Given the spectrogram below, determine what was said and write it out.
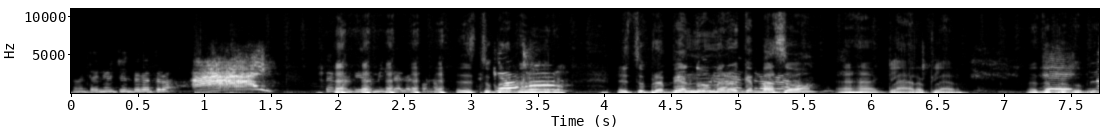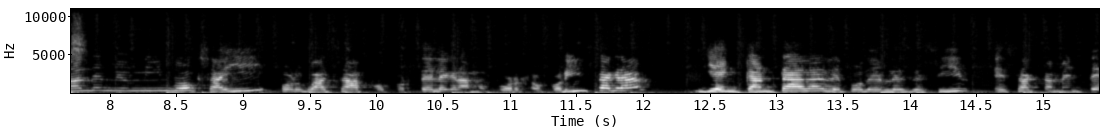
99 84 ¡Ay! Se me olvidó mi teléfono. es tu propio número. Es tu propio número. ¿Qué pasó? Ajá, claro, claro. No te eh. Mándenme un inbox ahí por WhatsApp o por Telegram o por, o por Instagram y encantada de poderles decir exactamente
